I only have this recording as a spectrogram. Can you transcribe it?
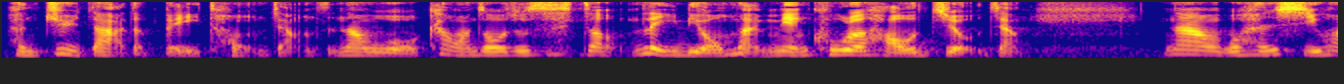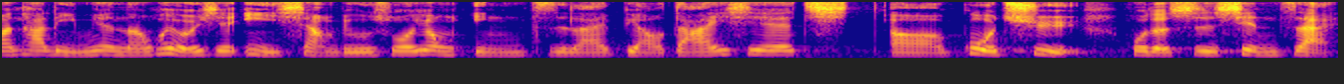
很巨大的悲痛，这样子。那我看完之后就是 这泪流满面，哭了好久这样。那我很喜欢它里面呢会有一些意象，比如说用影子来表达一些呃过去或者是现在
